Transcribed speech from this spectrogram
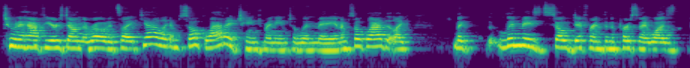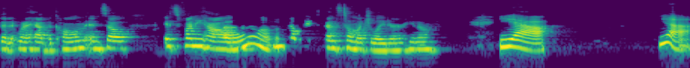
two and a half years down the road, it's like, yeah, like I'm so glad I changed my name to Lynn May. And I'm so glad that like like Lynn May's so different than the person I was that it, when I had the comb. And so it's funny how oh. it don't make sense till much later, you know? Yeah. Yeah,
